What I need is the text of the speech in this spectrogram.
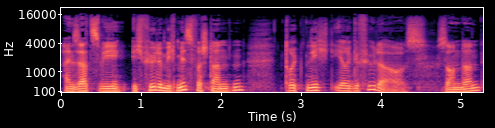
Ein Satz wie Ich fühle mich missverstanden drückt nicht ihre Gefühle aus, sondern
